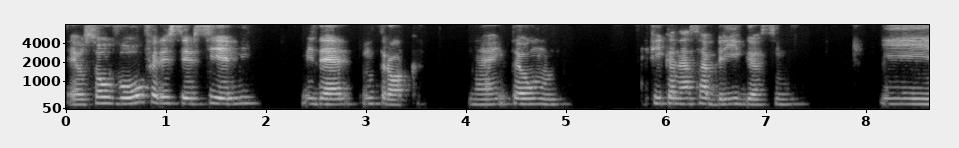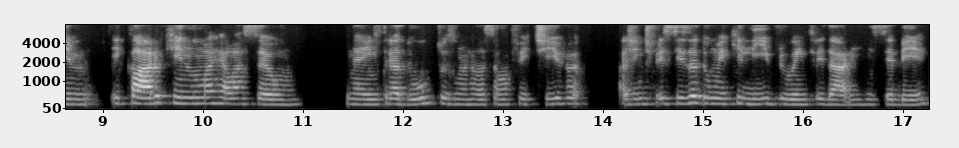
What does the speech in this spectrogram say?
eu só vou oferecer se ele me der em troca, né? Então, fica nessa briga, assim. E, e claro que numa relação, né, entre adultos, numa relação afetiva, a gente precisa de um equilíbrio entre dar e receber,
